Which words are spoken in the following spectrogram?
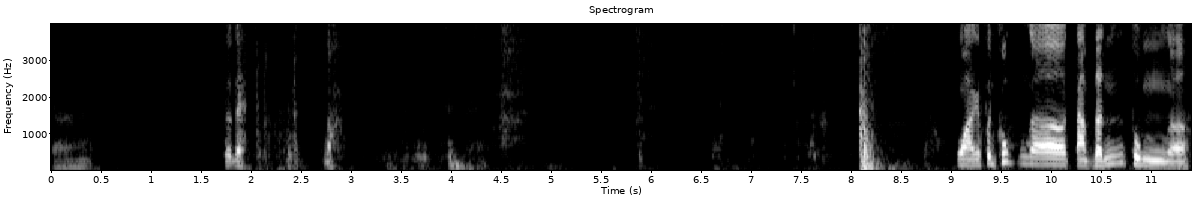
Đấy. rất đẹp Đó. ngoài cái phân khúc ờ, uh, 8 tấn thùng ờ, uh,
